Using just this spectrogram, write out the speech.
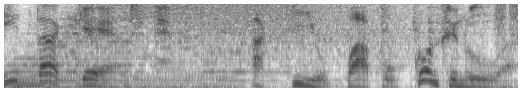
Itacast. Aqui o papo continua.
